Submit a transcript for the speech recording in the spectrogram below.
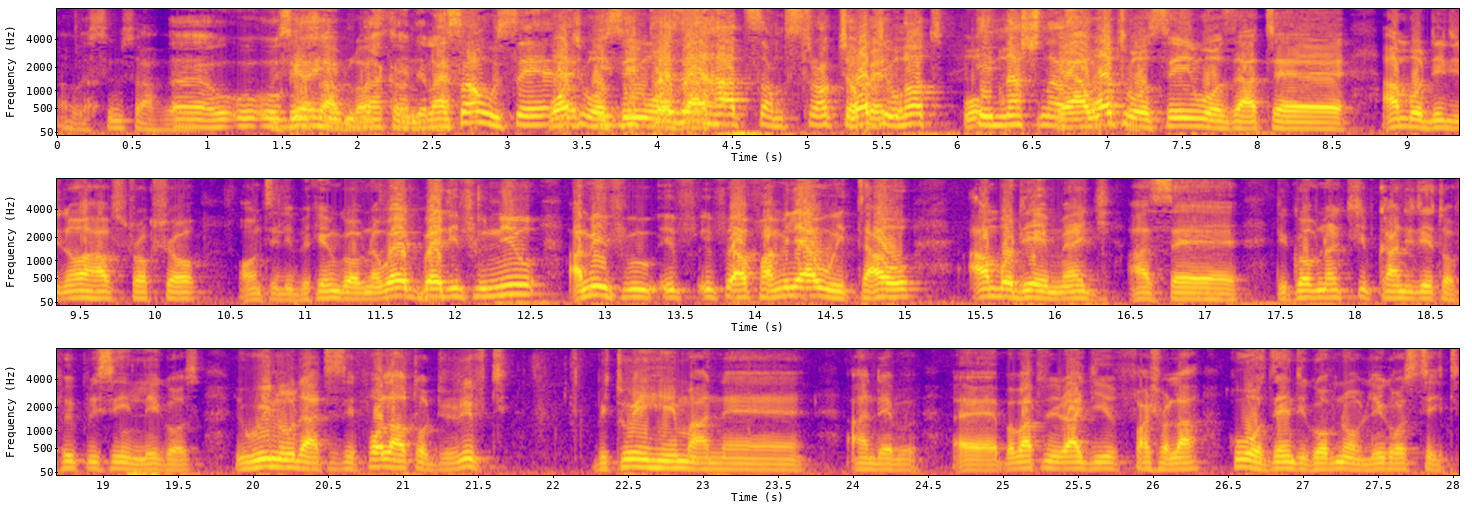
Oh, it seems to have. Uh, we'll, we'll We get to have him lost back on the line. Some would say What uh, he was the saying was president that- had some structure, What but he- not what- a national Yeah, structure. what he was saying was that uh, Ambode did not have structure until he became governor. Well, but if you knew, I mean, if you if, if you are familiar with how Ambode emerged as uh, the governorship candidate of APC in Lagos, you will know that it's a fallout of the rift between him and uh, and uh, uh, Babatunde Raji Fashola, who was then the governor of Lagos State.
